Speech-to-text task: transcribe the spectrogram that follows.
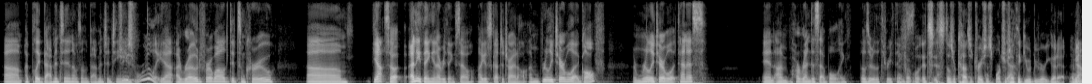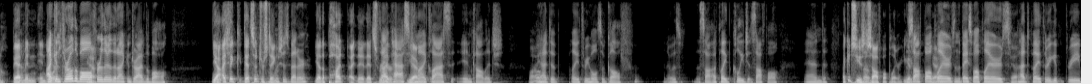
um, I played badminton. I was on the badminton team. Jeez, really? Yeah, I rode for a while. Did some crew. Um, yeah, so anything and everything. So I just got to try it all. I'm really terrible at golf. I'm really terrible at tennis, and I'm horrendous at bowling. Those are the three things. well, it's it's those are concentration sports, which Yeah. I think you would be very good at. I mean, Yeah, yeah. badminton indoors. I can throw the ball Yeah. further than I can drive the ball. yeah, I think that's interesting. which is better. yeah, the putt. I, th- that's So I passed yeah. my class in college. Wow. We had to play three holes of golf, and it was the so- I played collegiate softball, and I could see you as a softball player. You the softball yeah. players and the baseball players Yeah. had to play three g- three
